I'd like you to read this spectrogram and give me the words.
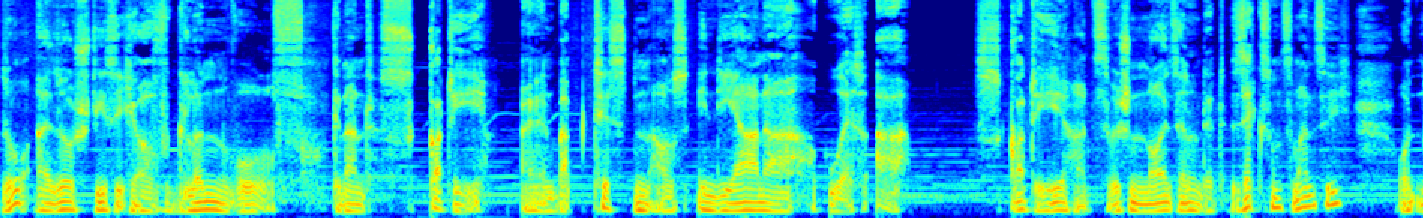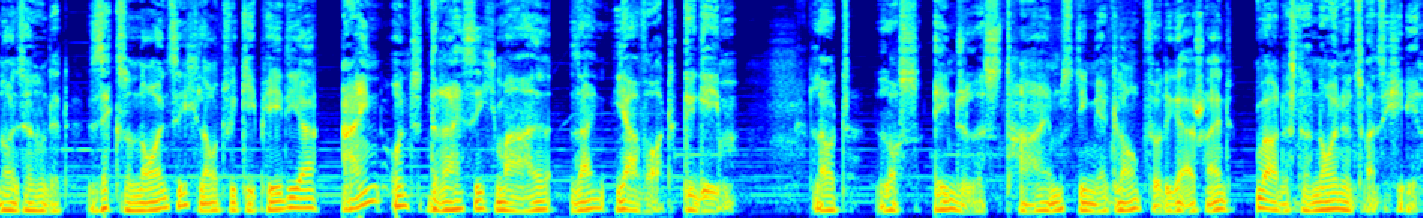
So also stieß ich auf Glenn Wolf, genannt Scotty, einen Baptisten aus Indiana, USA. Scotty hat zwischen 1926 und 1996 laut Wikipedia 31 Mal sein Ja-Wort gegeben. Laut Los Angeles Times, die mir glaubwürdiger erscheint, war das nur 29 Ehen.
